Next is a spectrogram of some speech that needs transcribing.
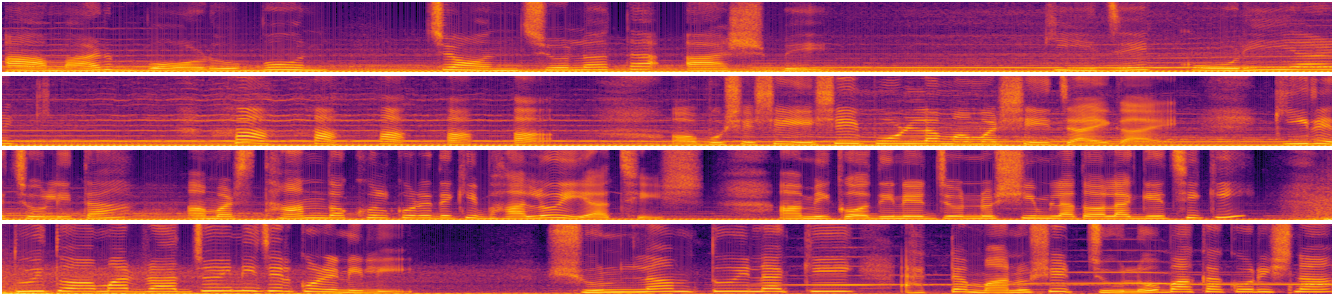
আমার বড় বোন চঞ্চলতা আসবে। কি যে করি আর হা হা হা অবশেষে এসেই পড়লাম আমার সেই জায়গায়। কি রে চলিতা, আমার স্থান দখল করে দেখি ভালোই আছিস। আমি কদিনের জন্য সিমলাতলা গেছি কি? তুই তো আমার রাজ্যই নিজের করে নিলি। শুনলাম তুই নাকি একটা মানুষের চুলও বাঁকা করিস না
